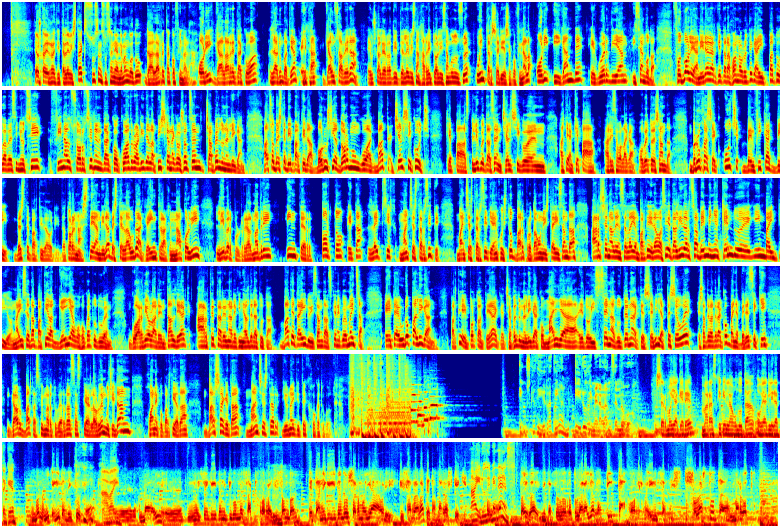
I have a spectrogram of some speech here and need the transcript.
Euskal Irrati Telebistak zuzen zuzenean emango du galarretako finala. Hori, galarretakoa larun batean, eta gauza bera, Euskal Herrati Telebistan jarraitu izango duzue, Winter Serieseko finala, hori igande eguerdian izango da. Futbolean, iragarketara joan aurretik, aipatu gabe zinutzi, final zortzirenetako kuadroari dela pixkanak osatzen txapeldunen ligan. Atzo beste bi partida, Borussia Dormunguak bat, Chelsea Kuts, kepa azpilikueta zen, Chelsea-goen atean, kepa arrizabalaga, hobeto esan da. Brujasek Uts, Benficak bi, beste partida hori. Datorren astean dira, beste laura, Geintrak Napoli, Liverpool Real Madrid Inter, Porto eta Leipzig Manchester City. Manchester City hain justu bar protagonista izan da Arsenalen zelaian partia irabazi eta lidertza behin baina kendu egin baitio. Naiz eta partia bat gehiago jokatu duen Guardiolaren taldeak artetaren arekin alderatuta. Bat eta hiru izan da azkeneko emaitza. Eta Europa Ligan, partia importanteak, Txapeldunen Ligako maila edo izena dutenak Sevilla PSV, esate baterako, baina bereziki gaur bat azpimarratu behar da, zazpiak laurden gutxitan, joaneko partia da, Barça eta Manchester Unitedek jokatuko dutena. Euskadi irratian irudimena lantzen dugu. Sermoiak ere, marazkikin lagunduta, hobeak lirateke? Bueno, nik egiten ditut, eh? Ah, bai. Eh, bai, eh, noizenk egiten ditugu mezak, horra mm. izondon, eta nik egiten du sermoia hori, pizarra bat eta marrazkiekin. Ah, irudibidez? Bai, bai, nik hartzen du rotula gaioa eta tita hor, ibiltzen diz. Solastu eta margotu.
